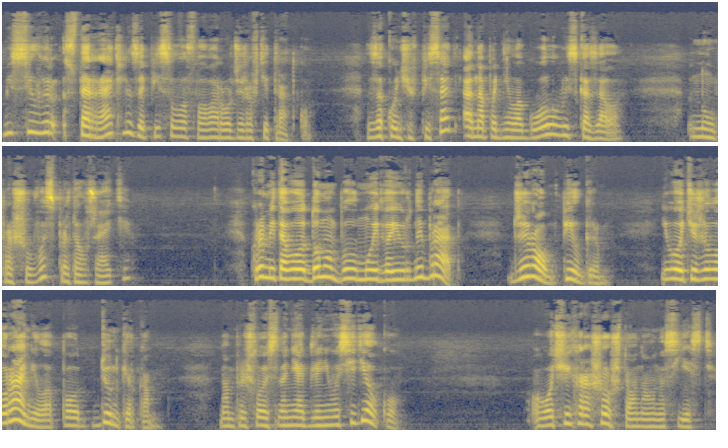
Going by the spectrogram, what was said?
Мисс Силвер старательно записывала слова Роджера в тетрадку. Закончив писать, она подняла голову и сказала, «Ну, прошу вас, продолжайте». Кроме того, дома был мой двоюродный брат, Джером Пилгрим. Его тяжело ранило под Дюнкерком. Нам пришлось нанять для него сиделку. Очень хорошо, что она у нас есть.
